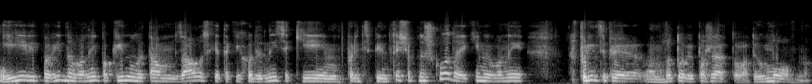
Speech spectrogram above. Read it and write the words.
І відповідно вони покинули там залишки таких одиниць, які в принципі не те, щоб не шкода, якими вони в принципі готові пожертвувати умовно,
